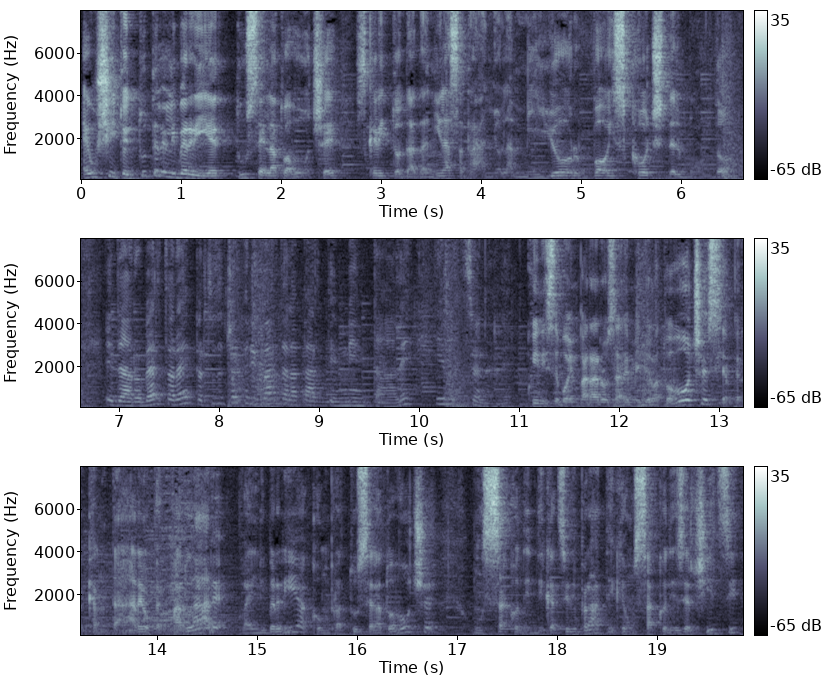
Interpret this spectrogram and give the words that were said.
È uscito in tutte le librerie Tu sei la tua voce, scritto da Danila Satragno, la miglior voice coach del mondo. E da Roberto Re per tutto ciò che riguarda la parte mentale e emozionale. Quindi se vuoi imparare a usare meglio la tua voce, sia per cantare o per parlare, vai in libreria, compra Tu sei la tua voce, un sacco di indicazioni pratiche, un sacco di esercizi,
